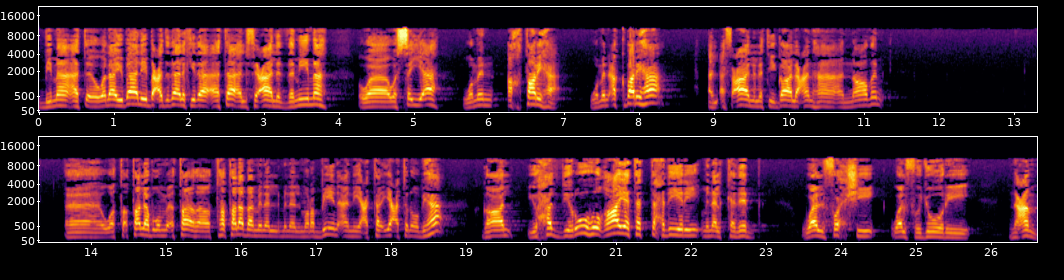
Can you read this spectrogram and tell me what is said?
بما أت ولا يبالي بعد ذلك إذا أتى الفعال الذميمة والسيئة ومن أخطرها ومن أكبرها الأفعال التي قال عنها الناظم آه، وطلبوا طلب من من المربين أن يعتنوا بها قال يحذروه غاية التحذير من الكذب والفحش والفجور. نعم.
